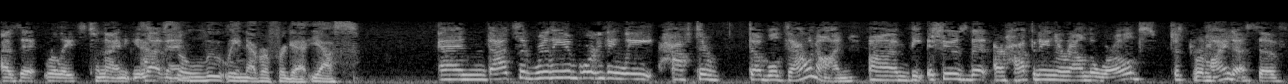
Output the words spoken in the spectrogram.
as it relates to 9-11. Absolutely never forget, yes. And that's a really important thing we have to double down on. Um, the issues that are happening around the world just remind us of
